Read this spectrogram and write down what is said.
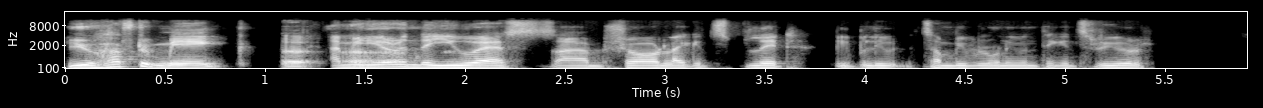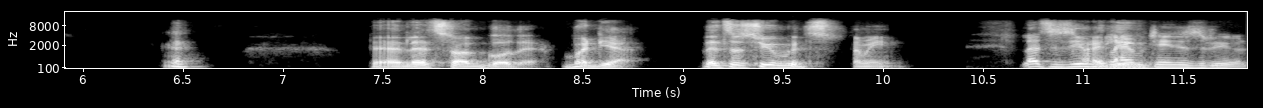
you have to make a, i mean you're in the us i'm sure like it's split people some people don't even think it's real yeah. yeah let's not go there but yeah let's assume it's i mean let's assume I climate think, change is real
